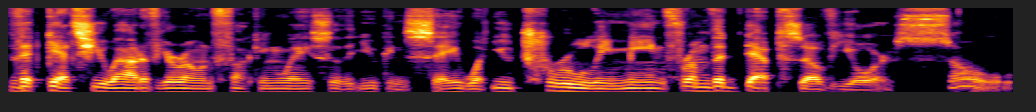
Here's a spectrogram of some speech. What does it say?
that gets you out of your own fucking way so that you can say what you truly mean from the depths of your soul.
